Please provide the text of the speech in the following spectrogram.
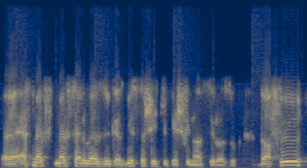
ezt meg, megszervezzük, ezt biztosítjuk és finanszírozzuk. De a fő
